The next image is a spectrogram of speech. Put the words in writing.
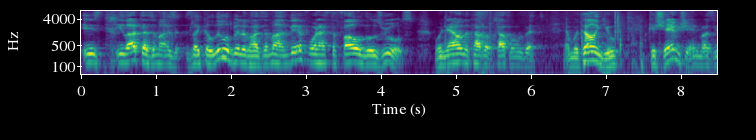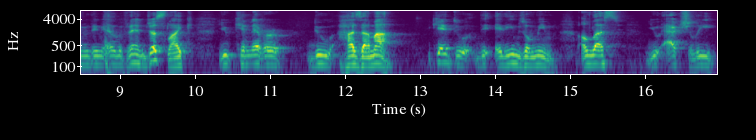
is Tchilat Hazama, is, like a little bit of Hazama, and therefore it has to follow those rules. We're now on the top of Chaf. And we're telling you, just like you can never do Hazama, you can't do the Edim Zomim, unless you actually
